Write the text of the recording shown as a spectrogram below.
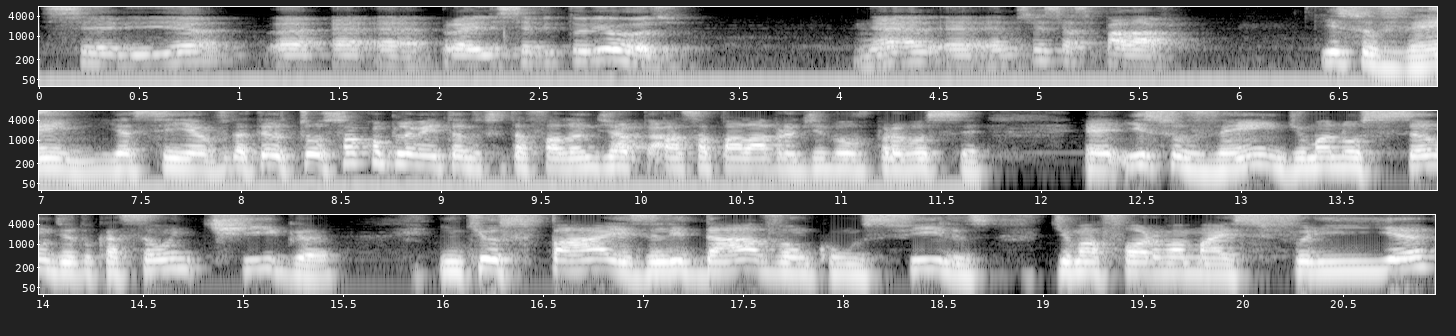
seria para ele ser vitorioso. Né? É, é, não sei se é essa palavra. Isso vem, e assim, eu, até, eu tô só complementando o que você está falando e já Ah, tá. passo a palavra de novo para você. É, isso vem de uma noção de educação antiga, em que os pais lidavam com os filhos de uma forma mais fria,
